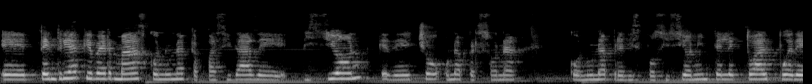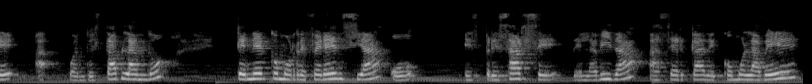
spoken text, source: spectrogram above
Eh, tendría que ver más con una capacidad de visión, que de hecho una persona con una predisposición intelectual puede, cuando está hablando, tener como referencia o expresarse de la vida acerca de cómo la ve,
